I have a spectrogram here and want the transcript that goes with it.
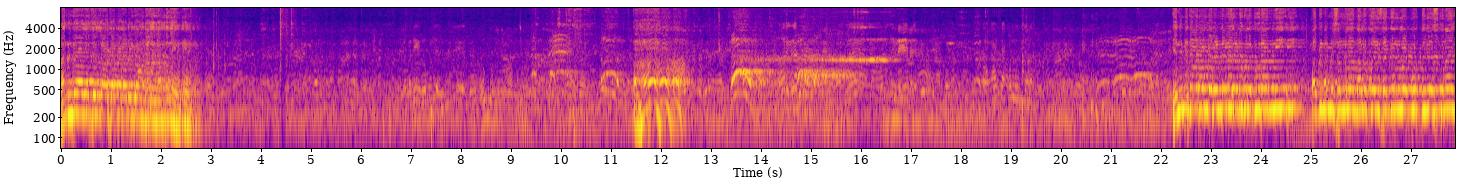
నంద్యాల జిల్లా జనరడిగా ఉండాలి అందరినీ ఆహా. ఎనిమిదవ రౌండ్ రెండు వేల అడుగుల దూరాన్ని పది నిమిషముల నలభై సెకండ్లో పూర్తి చేసుకున్నాయి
